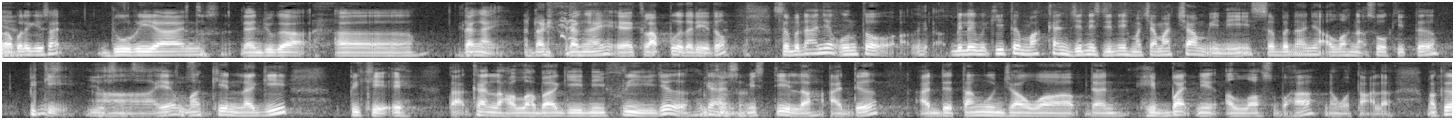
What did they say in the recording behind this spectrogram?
ya. apa lagi ustaz durian dan juga uh, dangai. Dangai. Eh kelapa tadi itu sebenarnya untuk bila kita makan jenis-jenis macam-macam ini sebenarnya Allah nak suruh kita fikir. Yes, yes, ha ya makin lagi fikir. Eh takkanlah Allah bagi ni free je kan? Betul, mestilah ada ada tanggungjawab dan hebatnya Allah Subhanahu Wa Taala. Maka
